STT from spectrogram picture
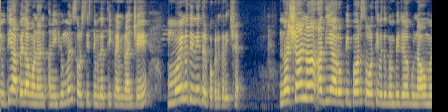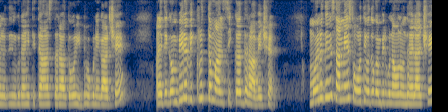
યુવતી આપેલા વર્ણન અને હ્યુમન સોર્સિસની મદદથી ક્રાઇમ બ્રાન્ચે મોઇનુદ્દીનની ધરપકડ કરી છે. નશાના આદિ આરોપી પર સોળથી વધુ ગંભીર ગુનાઓ મોઇનુદ્દીન ગુનાહિત ઇતિહાસ ધરાવતો રીઢો ગુનેગાર છે. અને તે ગંભીર વિકૃત માનસિક ધરાવે છે. મોઇનુદ્દીન સામે સોળથી વધુ ગંભીર ગુનાઓ નોંધાયેલા છે.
